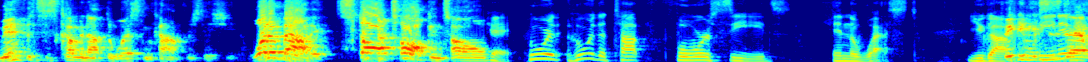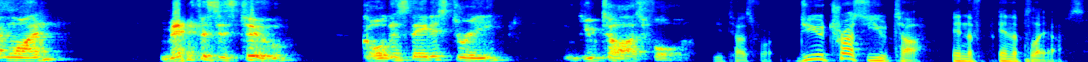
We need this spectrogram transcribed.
Memphis is coming out the Western Conference this year. What about it? Start talking, Tone. Okay, who are who are the top four seeds in the West? You got Phoenix, Phoenix, is at one. Memphis is two. Golden State is three. Utah is four. Utah's four. Do you trust Utah in the in the playoffs?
